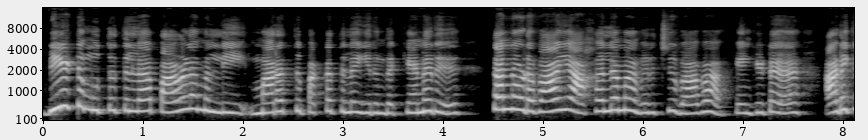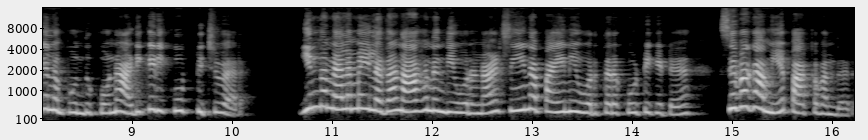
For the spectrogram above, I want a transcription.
வீட்டு முத்தத்துல பவளமல்லி மரத்து பக்கத்துல இருந்த கிணறு தன்னோட வாயை அகலமா விரிச்சு வா வா என்கிட்ட அடைக்கலம் பூந்துக்கோன்னு அடிக்கடி கூப்பிட்டுச்சு வேற இந்த நிலைமையில தான் நாகநந்தி ஒரு நாள் சீன பயணி ஒருத்தரை கூட்டிக்கிட்டு சிவகாமிய பார்க்க வந்தார்.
